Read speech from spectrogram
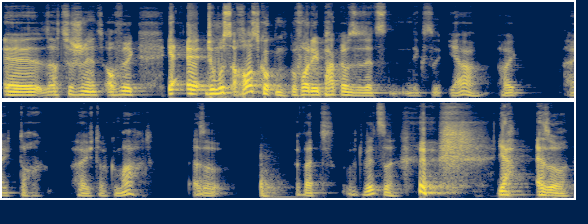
äh, sagt du schon jetzt aufgeregt, ja, äh, du musst auch rausgucken, bevor du die Parkbremse setzt. Nix, ja, habe ich, hab ich, doch, hab ich doch gemacht. Also, was willst du? ja, also,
